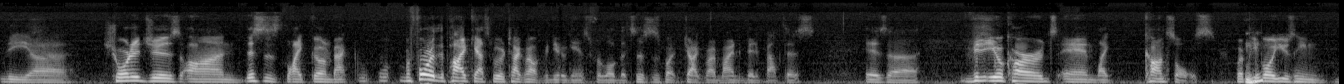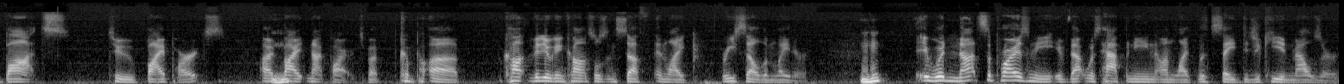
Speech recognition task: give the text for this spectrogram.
the uh, shortages on. This is like going back before the podcast. We were talking about video games for a little bit. So this is what jogged my mind a bit about this. Is uh, video cards and like consoles where people are using bots to buy parts, uh, Mhm. buy not parts, but comp- uh, con- video game consoles and stuff, and like resell them later Mhm. it would not surprise me if that was happening on like let's say DigiKey and Mouser,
